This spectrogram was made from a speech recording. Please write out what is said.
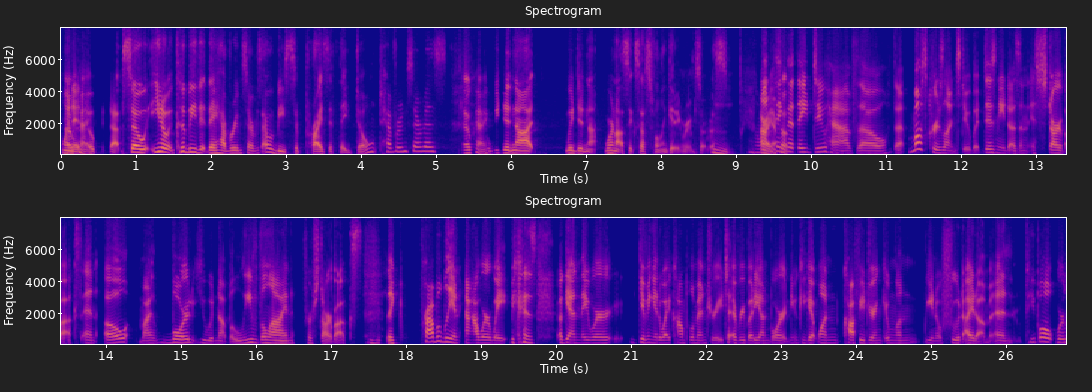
when Okay. it opened up. So you know, it could be that they have room service. I would be surprised if they don't have room service. okay. We did not. We did not. We're not successful in getting room service. The one right, thing so- that they do have, though, that most cruise lines do, but Disney doesn't, is Starbucks. And oh my lord, you would not believe the line for Starbucks. Mhm. Like probably an hour wait because again they were giving it away complimentary to everybody on board and you can get one coffee drink and one you know food item and people were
